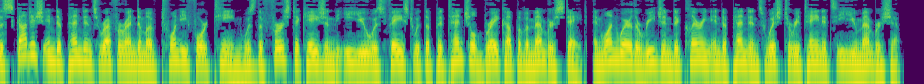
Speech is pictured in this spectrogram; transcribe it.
The Scottish independence referendum of 2014 was the first occasion the EU was faced with the potential breakup of a member state, and one where the region declaring independence wished to retain its EU membership.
